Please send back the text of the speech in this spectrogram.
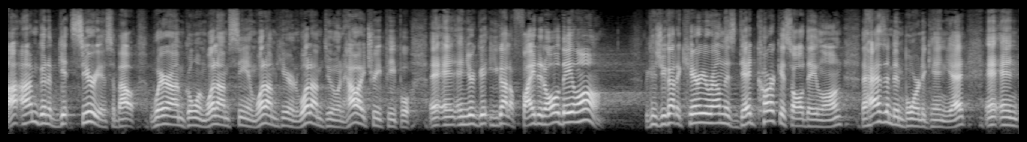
I, am going to get serious about where I'm going, what I'm seeing, what I'm hearing, what I'm doing, how I treat people. And, and you're, you got to fight it all day long because you got to carry around this dead carcass all day long that hasn't been born again yet. And, and,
